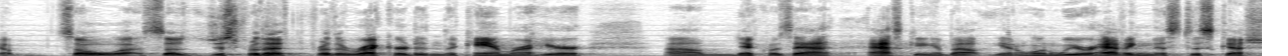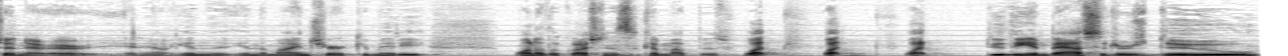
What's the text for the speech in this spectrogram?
Yep, so, uh, so just for the, for the record and the camera here, um, Nick was asking about, you know, when we were having this discussion, uh, uh, you know, in the, in the Mindshare Committee, one of the questions that come up is, what, what, what do the ambassadors do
